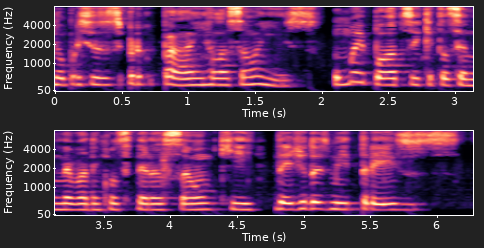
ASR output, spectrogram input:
não precisa se preocupar em relação a isso. Uma hipótese que está sendo levada em consideração que desde 2003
